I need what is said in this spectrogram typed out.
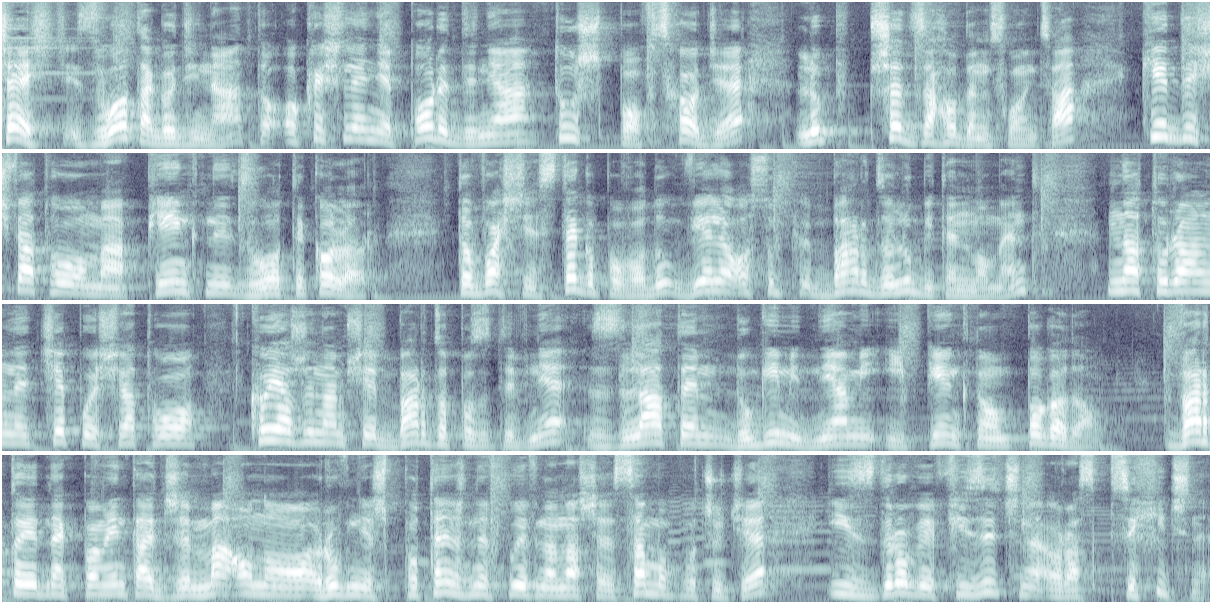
Cześć, złota godzina to określenie pory dnia tuż po wschodzie lub przed zachodem słońca, kiedy światło ma piękny złoty kolor. To właśnie z tego powodu wiele osób bardzo lubi ten moment. Naturalne, ciepłe światło kojarzy nam się bardzo pozytywnie z latem, długimi dniami i piękną pogodą. Warto jednak pamiętać, że ma ono również potężny wpływ na nasze samopoczucie i zdrowie fizyczne oraz psychiczne.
